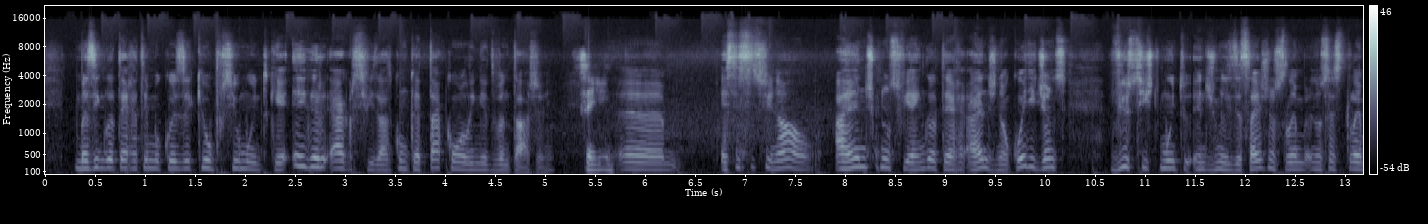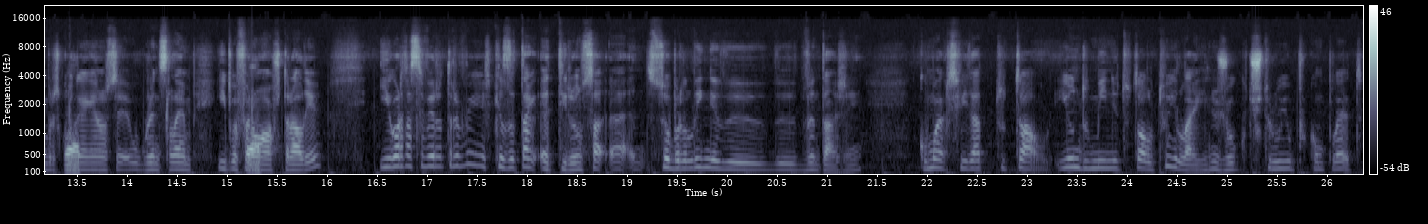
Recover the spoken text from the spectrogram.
mas a Inglaterra tem uma coisa que eu aprecio muito, que é a agressividade com que atacam a linha de vantagem. Sim. Uh, é sensacional. Há anos que não se via a Inglaterra. Há anos não. Com o Eddie Jones viu-se isto muito em 2016. Não, se lembra, não sei se te lembras quando claro. ganharam o Grand Slam e depois foram claro. à Austrália. E agora está-se a ver outra vez que eles atiram sobre a linha de, de, de vantagem com uma agressividade total e um domínio total. O Twilight no jogo destruiu por completo.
